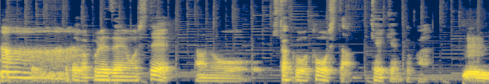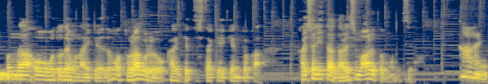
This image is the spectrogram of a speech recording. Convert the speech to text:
あ例えばプレゼンをして、あの、企画を通した経験とか、あ。うん。そんな大事でもないけれども、トラブルを解決した経験とか、会社にいたら誰しもあると思うんですよ。はい。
